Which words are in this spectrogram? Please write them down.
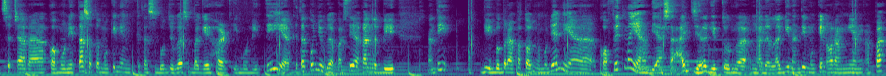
secara komunitas atau mungkin yang kita sebut juga sebagai herd immunity ya kita pun juga pasti akan lebih nanti di beberapa tahun kemudian ya covid mah ya biasa aja gitu nggak nggak ada lagi nanti mungkin orang yang apa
